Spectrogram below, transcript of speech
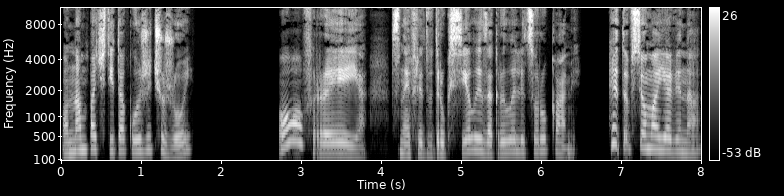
Он нам почти такой же чужой. О, Фрейя! Снефрит вдруг села и закрыла лицо руками. Это все моя вина.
